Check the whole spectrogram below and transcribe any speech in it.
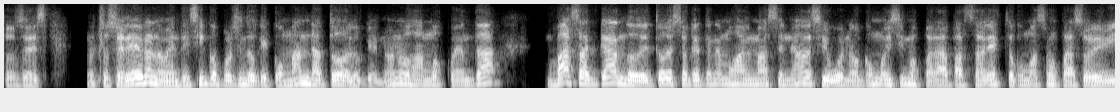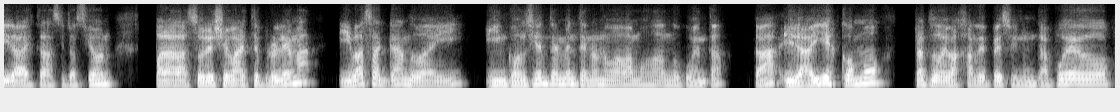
Entonces, nuestro cerebro, el 95% que comanda todo lo que no nos damos cuenta, va sacando de todo eso que tenemos almacenado, decir, bueno, ¿cómo hicimos para pasar esto? ¿Cómo hacemos para sobrevivir a esta situación? para sobrellevar este problema y va sacando de ahí, inconscientemente no nos vamos dando cuenta, ¿tá? y de ahí es como trato de bajar de peso y nunca puedo,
